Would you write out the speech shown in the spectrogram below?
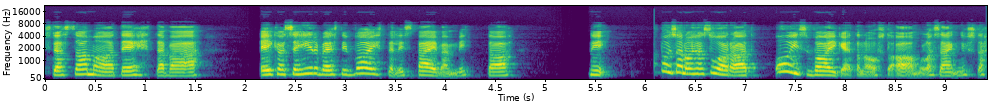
sitä samaa tehtävää, eikä se hirveästi vaihtelisi päivän mittaa, niin voin sanoa ihan suoraan, että olisi vaikeaa nousta aamulla sängystä.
